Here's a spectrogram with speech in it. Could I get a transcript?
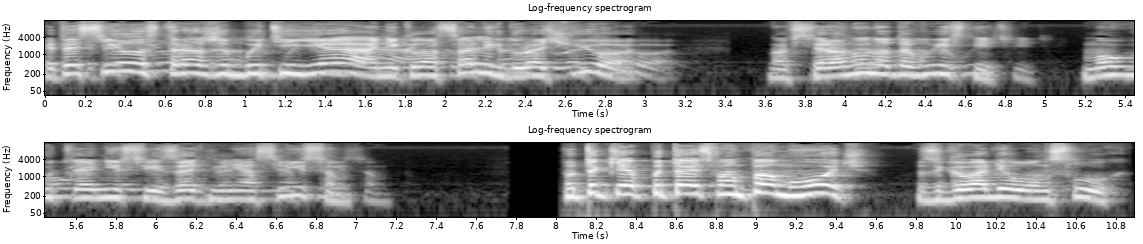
Это сила стражи бытия, а не колоссальных дурачье. Но все равно надо выяснить, могут ли они связать меня с Лисом. «Ну так я пытаюсь вам помочь», — заговорил он вслух.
